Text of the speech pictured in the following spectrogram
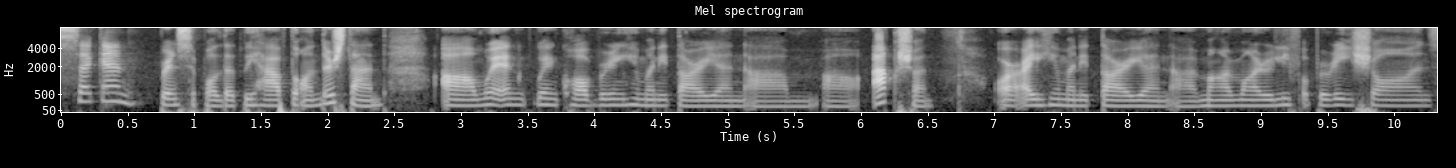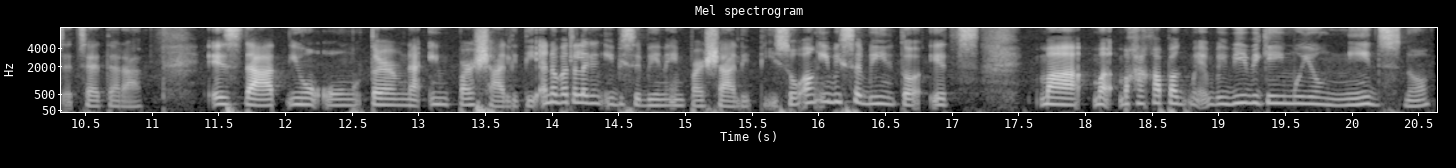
second principle that we have to understand um, when when covering humanitarian um, uh, action or ay humanitarian uh, mga mga relief operations etc is that yung term na impartiality. Ano ba talagang ibig sabihin ng impartiality? So ang ibig sabihin nito it's ma, ma, makakapag bibigay mo yung needs no?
